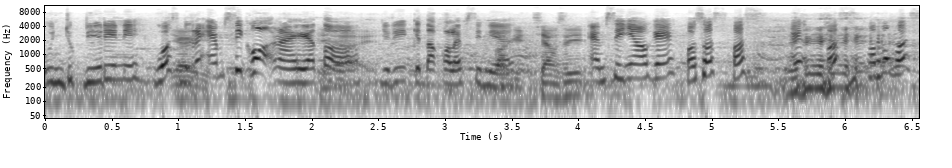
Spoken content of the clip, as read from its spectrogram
unjuk diri nih. Gua Ya, sebenarnya iya. MC kok. Nah, gitu. Iya, iya. Jadi kita collabsin ya. Oke, siapa sih? MC-nya oke. Host, host, host. Eh, host, ngomong host.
